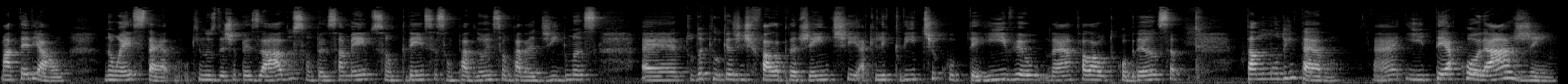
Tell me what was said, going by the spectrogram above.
material, não é externo. O que nos deixa pesado são pensamentos, são crenças, são padrões, são paradigmas, é, tudo aquilo que a gente fala pra gente, aquele crítico terrível, né, aquela autocobrança, tá no mundo interno né? e ter a coragem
